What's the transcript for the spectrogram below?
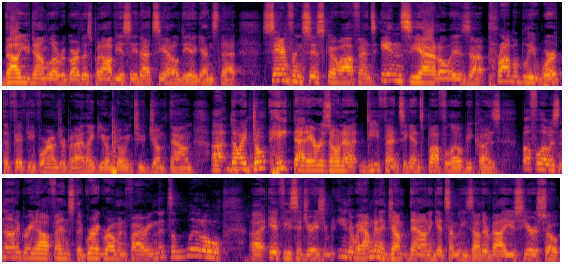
value down below, regardless. But obviously, that Seattle D against that San Francisco offense in Seattle is uh, probably worth the 5,400, but I like you. I'm going to jump down. Uh, though I don't hate that Arizona defense against Buffalo because Buffalo is not a great offense. The Greg Roman firing, that's a little uh, iffy situation. But either way, I'm going to jump down and get some of these other values here. So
